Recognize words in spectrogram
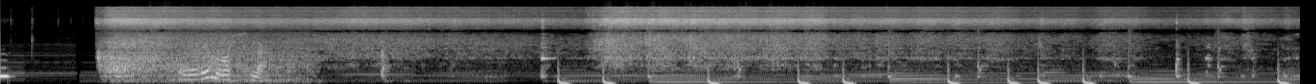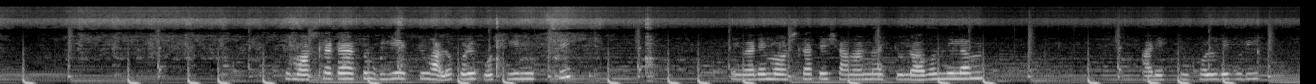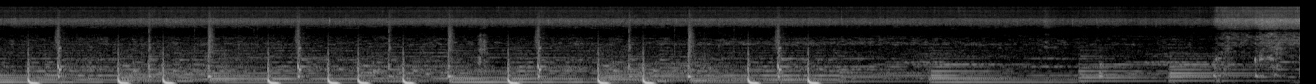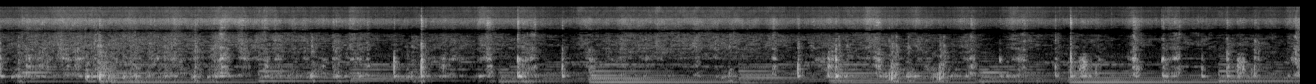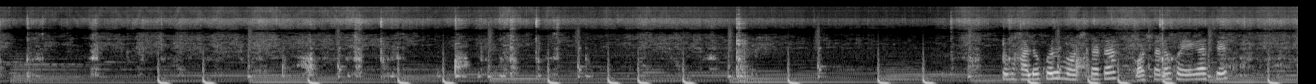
এবারে মশলা। মশলাটা এখন দিয়ে একটু ভালো করে কষিয়ে নিচ্ছি। এবারে মশলাতে সামান্য একটু লবণ দিলাম। আর একটু হলদে গুঁড়ি। ভালো করে মশলাটা কষানো হয়ে গেছে।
